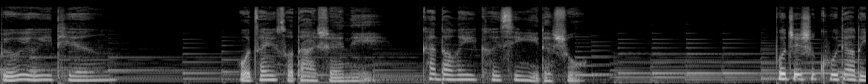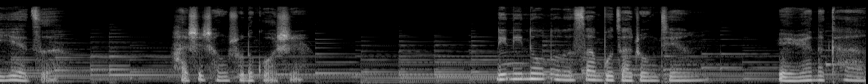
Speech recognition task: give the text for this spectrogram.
比如有一天，我在一所大学里看到了一棵心仪的树，不知是枯掉的叶子，还是成熟的果实，零零落落的散布在中间。远远的看，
